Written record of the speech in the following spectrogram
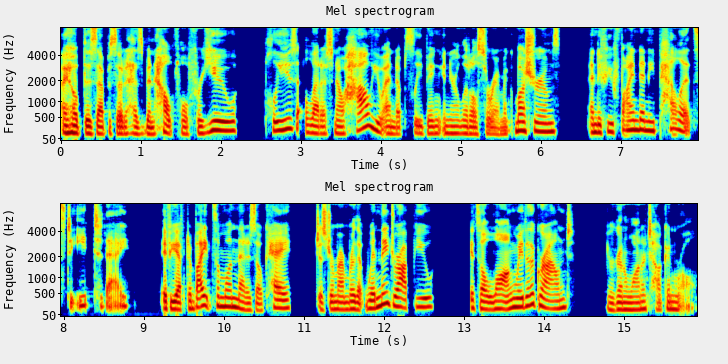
I hope this episode has been helpful for you. Please let us know how you end up sleeping in your little ceramic mushrooms and if you find any pellets to eat today. If you have to bite someone, that is okay. Just remember that when they drop you, It's a long way to the ground. You're going to want to tuck and roll.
